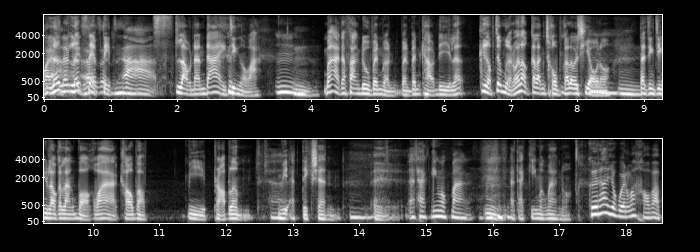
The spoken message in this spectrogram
ก็ได้เลิกเลิกเสพติดอ่าอ่าเหล่านั้นได้จริงเหรอวะอืมมันอาจจะฟังดูเป็นเหมือนเหมือนเป็นข่าวดีแล้วเกือบจะเหมือนว่าเรากำลังชมเขาเราเชียวเนาะแต่จริง ๆ เรากำลังบอกว่าเขาแบบ มี problem ใช่มี addiction เออ attacking มากอืม attacking มากๆเนาะคือถ้ายกเว้นว่าเขาแบบ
